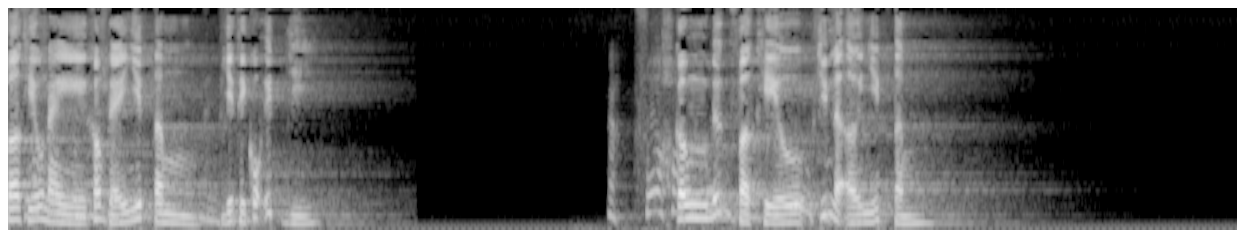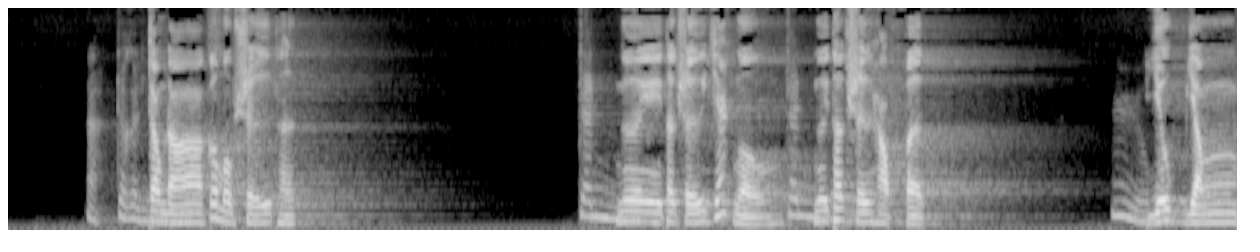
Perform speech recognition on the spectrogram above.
Phật hiểu này không thể nhiếp tâm, Vậy thì có ích gì? Công đức Phật hiệu chính là ở nhiếp tâm. Trong đó có một sự thật. Người thật sự giác ngộ, Người thật sự học Phật Dục vọng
